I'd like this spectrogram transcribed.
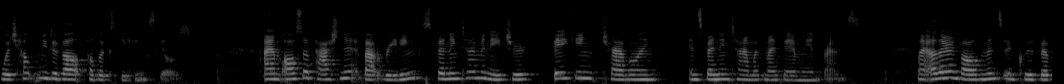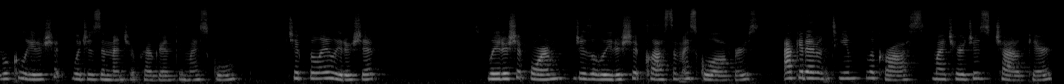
which helped me develop public speaking skills. I am also passionate about reading, spending time in nature, baking, traveling, and spending time with my family and friends. My other involvements include biblical leadership, which is a mentor program through my school, Chick fil A Leadership, Leadership Forum, which is a leadership class that my school offers, academic team, lacrosse, my church's childcare,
